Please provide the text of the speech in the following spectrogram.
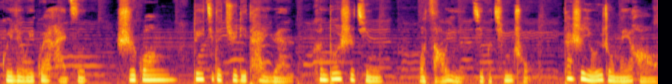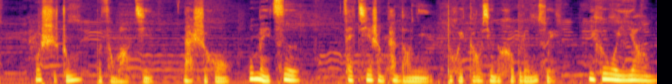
归类为乖孩子。时光堆积的距离太远，很多事情我早已记不清楚，但是有一种美好，我始终不曾忘记。那时候，我每次在街上看到你，都会高兴得合不拢嘴。你和我一样，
